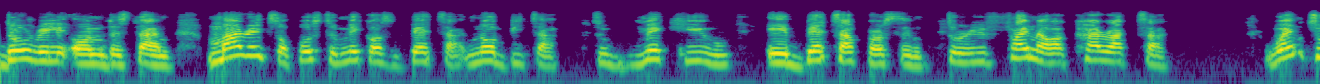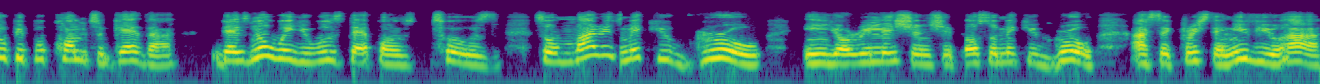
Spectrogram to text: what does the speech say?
don't really understand. Marriage supposed to make us better, not bitter, to make you a better person, to refine our character. When two people come together, there's no way you will step on toes. So marriage make you grow in your relationship, also make you grow as a Christian if you are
